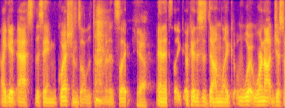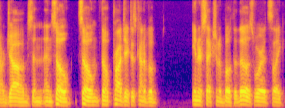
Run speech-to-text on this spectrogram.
I get asked the same questions all the time, and it's like, Yeah. and it's like, okay, this is dumb. Like we're we're not just our jobs, and and so so the project is kind of a intersection of both of those, where it's like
